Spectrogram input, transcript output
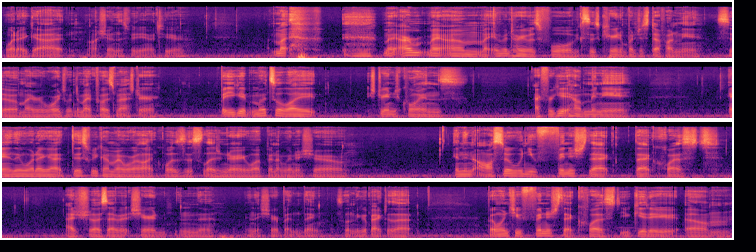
what I got, I'll show in this video too. My my arm my um my inventory was full because I was carrying a bunch of stuff on me, so my rewards went to my postmaster. But you get Light, exchange coins, I forget how many. And then what I got this week on my Warlock was this legendary weapon I'm going to show. And then also when you finish that that quest, I just realized I have it shared in the in the share button thing. So let me go back to that. But once you finish that quest, you get a um,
